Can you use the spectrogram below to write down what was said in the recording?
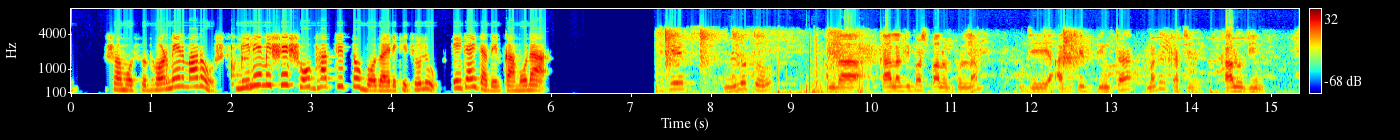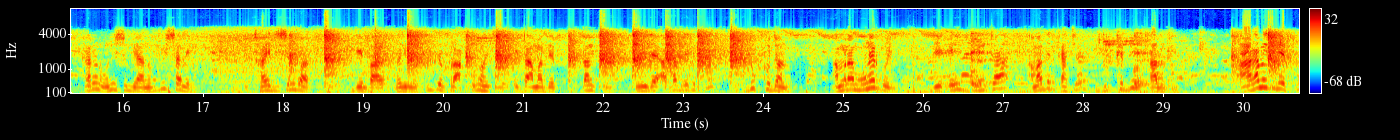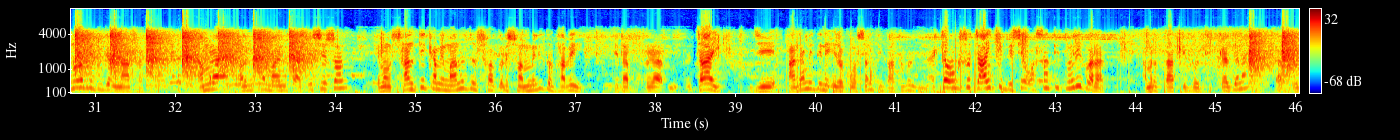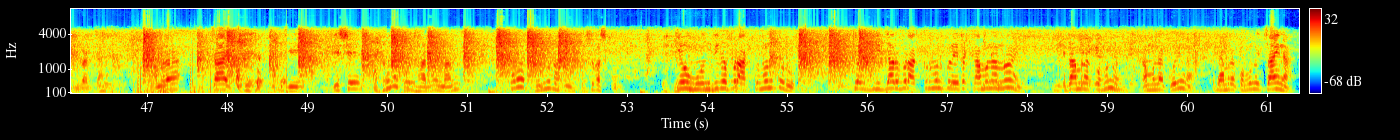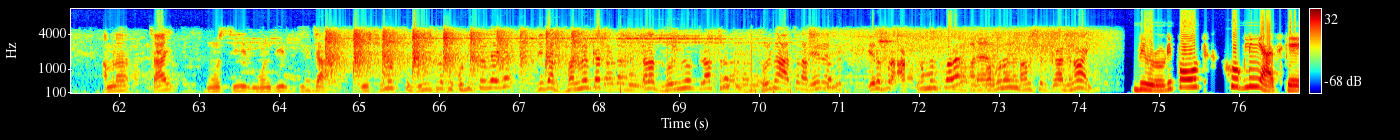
সমস্ত ধর্মের মানুষ মিলেমিশে সৌভ্রাতৃত্ব বজায় রেখে চলুক, এটাই তাদের কামনা। মূলত আমরা কালা দিবস পালন করলাম যে আজকের দিনটা আমাদের কাছে কালো দিন। কারণ উনিশশো বিরানব্বই সালে ছয় ডিসেম্বর যে মসজিদের উপর আক্রমণ হয়েছিল, এটা আমাদের অত্যন্ত হৃদয় আঘাত লেগেছিল, দুঃখজনক। আমরা মনে করি যে এই দিনটা আমাদের কাছে দুঃখের দিন কালো দিন। আগামী দিনে পুনরাবৃত্তি যেন না থাকে আমরা অলমিনা মাইন্ড অ্যাসোসিয়েশন এবং শান্তিকামী মানুষজন সকলে সম্মিলিতভাবেই এটা চাই যে আগামী দিনে এরকম অশান্তি বাতাবরণ জন্য। একটা অংশ চাই চাইছি দেশে অশান্তি তৈরি করার? আমরা তার তীব্র ধিক্কার জানাই, তার প্রতিবাদ জানাই। আমরা চাই যে দেশে সমস্ত ধর্মের মানুষ তারা ধর্মীয়ভাবে বসবাস করুক। কেউ মন্দিরের উপর আক্রমণ করুক, কেউ গির্জার উপর আক্রমণ করে এটা কামনা নয়। এটা আমরা কখনো কামনা করি না, এটা আমরা কখনো চাই না। আমরা চাই মসজিদ, মন্দির, গির্জা, এই সমস্ত জিনিসগুলোকে পবিত্র জায়গা যে যার ধর্মের কাছে, তারা ধর্মীয় প্রার্থনা করে, ধর্মীয় আচার আচরণ করে, এর উপর আক্রমণ করা কখনোই মানুষের কাজ নয়। ব্যুরো রিপোর্ট হুগলি আজকে।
